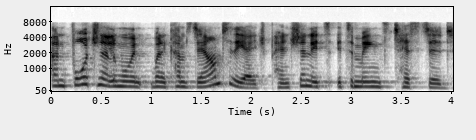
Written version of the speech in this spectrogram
unfortunately, when when it comes down to the age pension, it's it's a means tested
